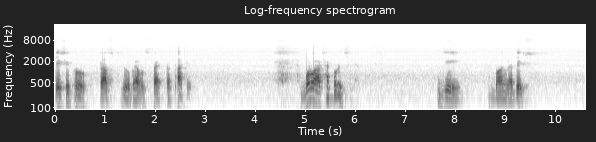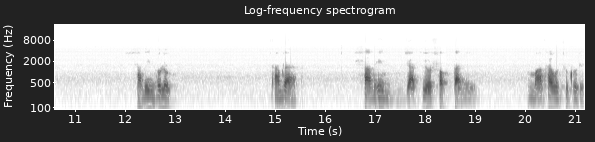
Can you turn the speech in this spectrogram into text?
দেশে তো রাষ্ট্রীয় ব্যবস্থা একটা থাকে। বড় আশা করেছিলাম যে বাংলাদেশ স্বাধীন হলো। আমরা স্বাধীন জাতীয় সত্তা নিয়ে মাথা উঁচু করে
